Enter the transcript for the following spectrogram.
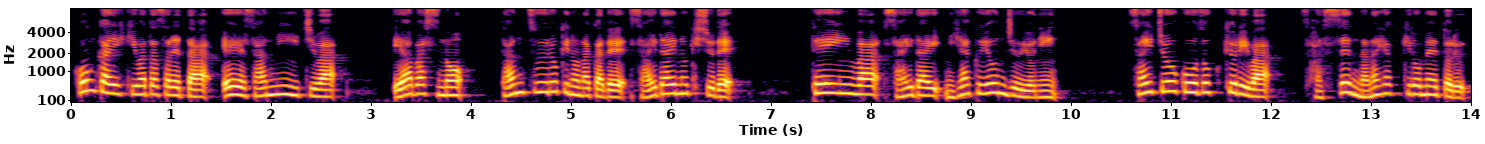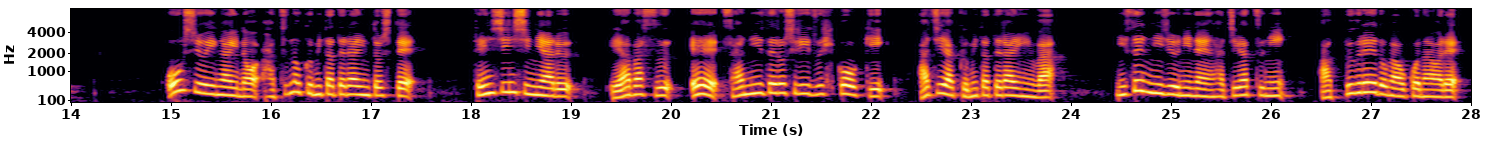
今回引き渡された A321 は、エアバスの単通路機の中で最大の機種で、定員は最大244人、最長航続距離は 8700km、欧州以外の初の組み立てラインとして、天津市にあるエアバス A320 シリーズ飛行機アジア組み立てラインは、2022年8月にアップグレードが行われ、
